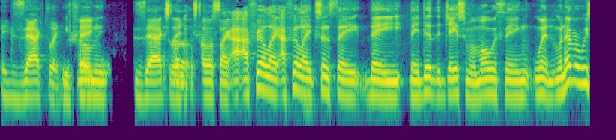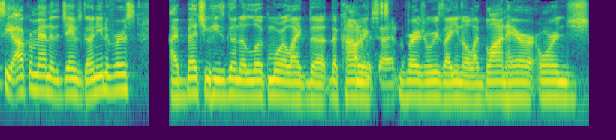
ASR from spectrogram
exactly. You feel me? Exactly. So, so it's like I, I feel like I feel like since they they they did the Jason Momoa thing, when whenever we see Aquaman in the James Gunn universe, I bet you he's gonna look more like the the comics 100%. version where he's like you know like blonde hair, orange,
